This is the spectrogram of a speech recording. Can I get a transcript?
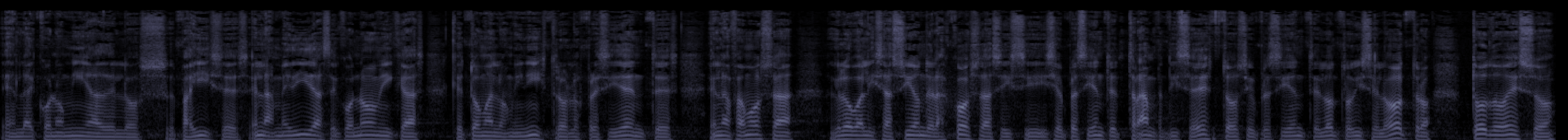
en la economía de los países, en las medidas económicas que toman los ministros, los presidentes, en la famosa globalización de las cosas, y si, si el presidente Trump dice esto, si el presidente el otro dice lo otro, todo eso,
